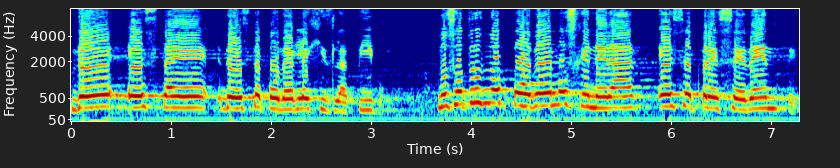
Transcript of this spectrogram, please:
de este, de este poder legislativo. Nosotros no podemos generar ese precedente.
